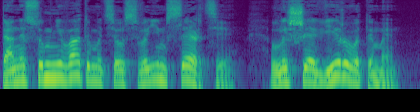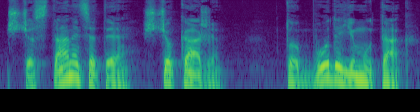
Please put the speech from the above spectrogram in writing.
та не сумніватиметься у своїм серці, лише віруватиме, що станеться те, що каже, то буде йому так.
